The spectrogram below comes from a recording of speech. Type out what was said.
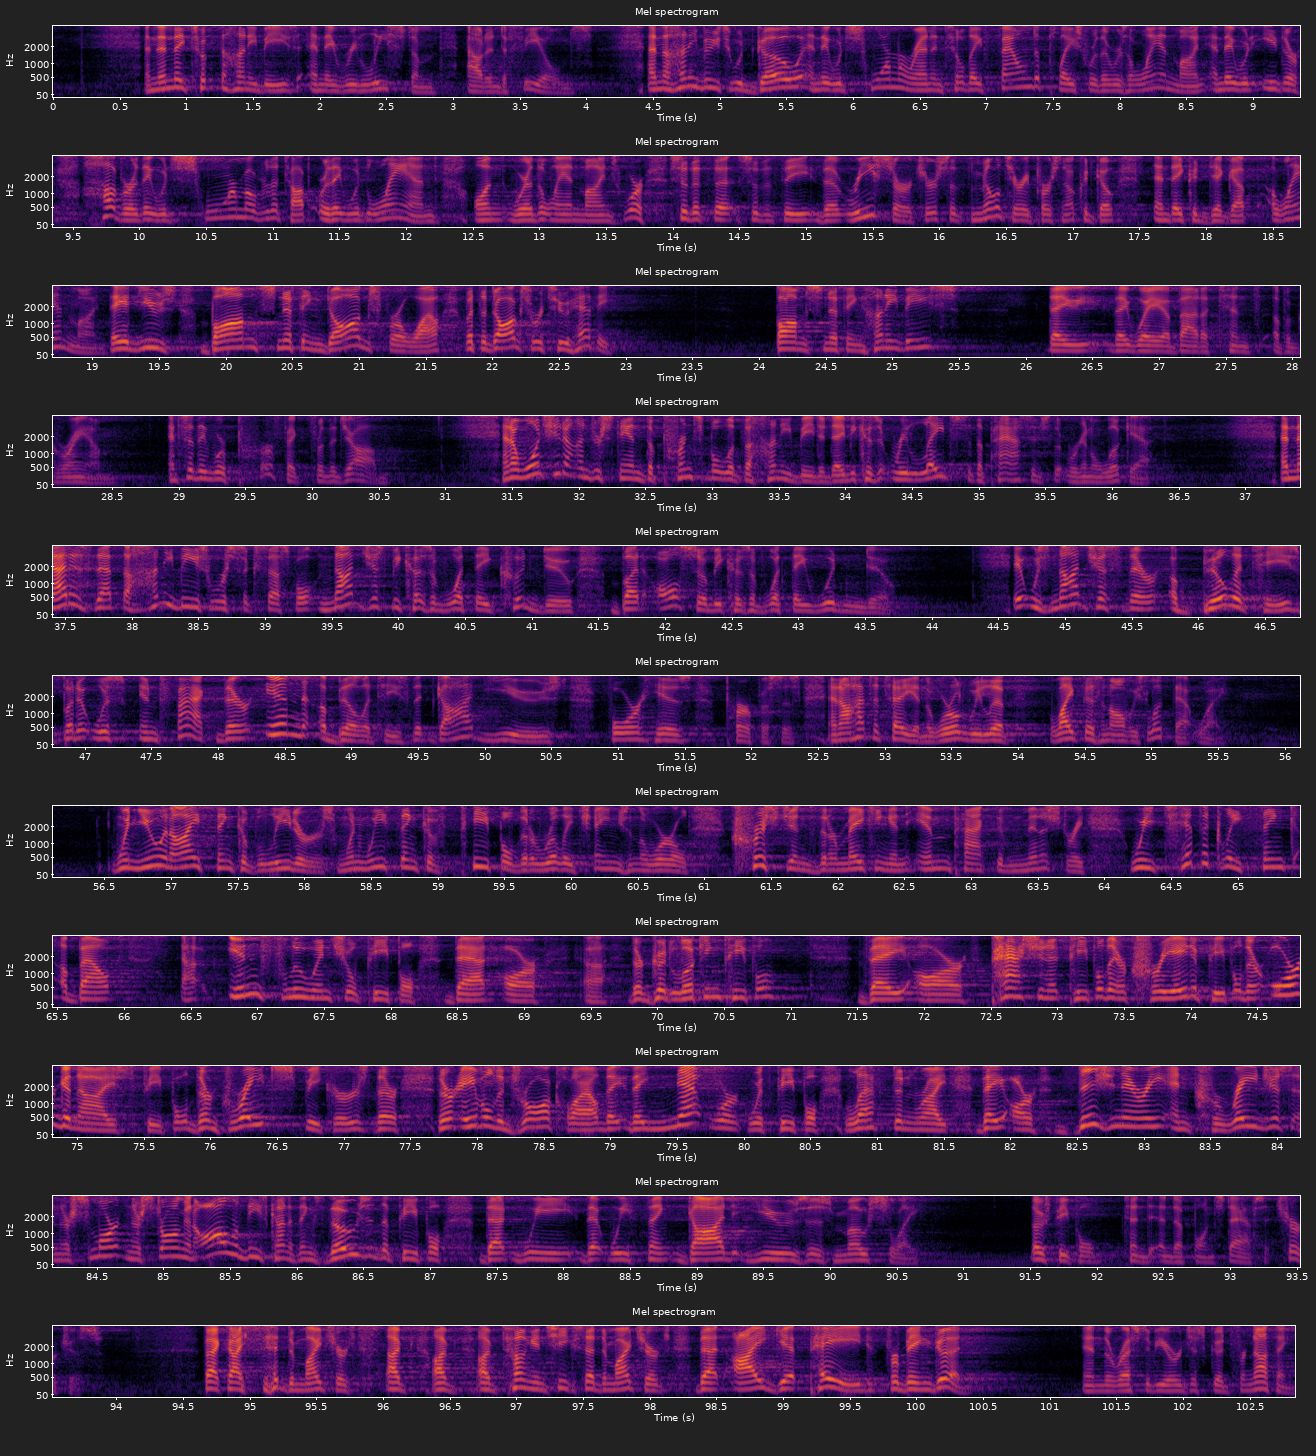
And then they took the honeybees and they released them out into fields. And the honeybees would go and they would swarm around until they found a place where there was a landmine, and they would either hover, they would swarm over the top, or they would land on where the landmines were, so that the so that the, the researchers, so that the military personnel could go and they could dig up a landmine. They had used bomb sniffing dogs for a while, but the dogs were too heavy. Bomb sniffing honeybees, they, they weigh about a tenth of a gram. And so they were perfect for the job. And I want you to understand the principle of the honeybee today because it relates to the passage that we're going to look at. And that is that the honeybees were successful not just because of what they could do, but also because of what they wouldn't do. It was not just their abilities, but it was, in fact, their inabilities that God used for His purposes. And I'll have to tell you, in the world we live, life doesn't always look that way. When you and I think of leaders, when we think of people that are really changing the world, Christians that are making an impact in ministry, we typically think about uh, influential people that are uh, they're good-looking people, they are passionate people, they're creative people, they're organized people, they're great speakers, they're, they're able to draw a crowd, they, they network with people left and right. They are visionary and courageous, and they're smart and they're strong, and all of these kind of things. Those are the people that we, that we think God uses mostly. Those people tend to end up on staffs at churches. In fact, I said to my church, I've, I've, I've tongue in cheek said to my church that I get paid for being good. And the rest of you are just good for nothing.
